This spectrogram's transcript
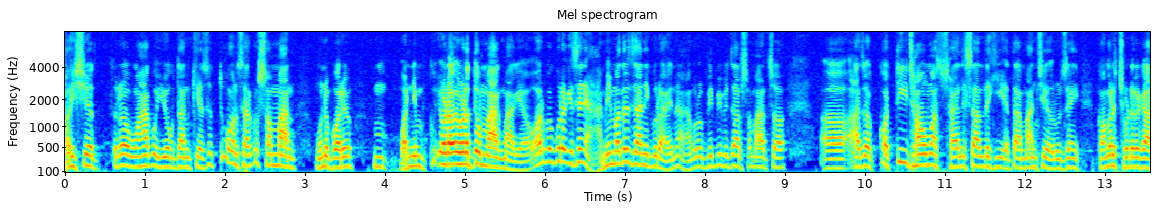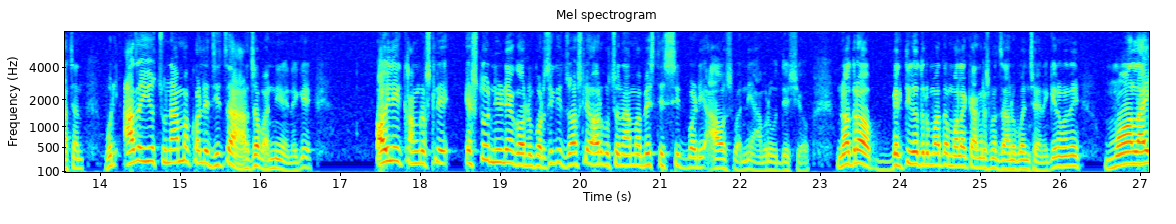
हैसियत र उहाँको योगदान के छ त्यो अनुसारको सम्मान हुनु पऱ्यो भन्ने एउटा एउटा त्यो माग माग्यो अर्को कुरा के छ भने हामी मात्रै जाने कुरा होइन। हाम्रो बिपी विचार समाज छ। आज कति ठाउँमा छयालिस सालदेखि यता मान्छेहरू चाहिँ कङ्ग्रेस छोडेर गएका छन्। भोलि आज यो चुनावमा कसले जित्छ हार्छ भन्ने होइन कि? अहिले कङ्ग्रेसले यस्तो निर्णय गर्नुपर्छ कि जसले अर्को चुनावमा बेसी सिट बढी आओस् भन्ने हाम्रो उद्देश्य हो। नत्र व्यक्तिगत रूपमा त मलाई काङ्ग्रेसमा जानु पनि छैन। किनभने मलाई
